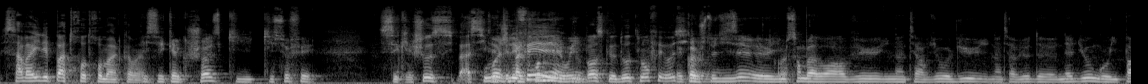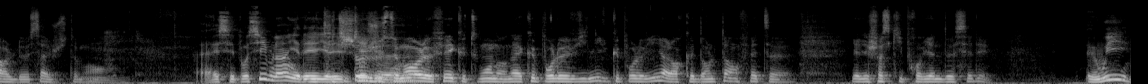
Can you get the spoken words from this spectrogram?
ça va, il est pas trop trop mal quand même. Et c'est quelque chose qui, qui se fait. C'est quelque chose. Bah, si moi je l'ai fait, premier, oui. je pense que d'autres l'ont fait aussi. Et comme je te disais, il me semble avoir vu une interview, lu une interview de Neil Young où il parle de ça justement. Ouais, c'est possible, hein, il y a des, il y a des choses. justement euh, le fait que tout le monde en a que pour le vinyle, que pour le vinyle, alors que dans le temps, en fait, euh, il y a des choses qui proviennent de CD. euh, oui,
